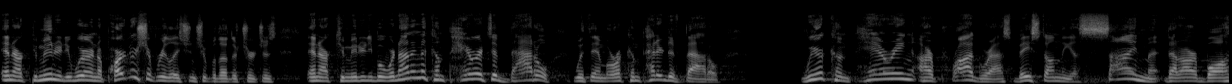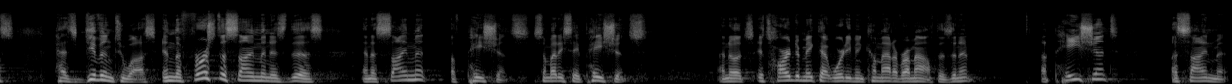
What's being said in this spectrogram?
in our community. We're in a partnership relationship with other churches in our community, but we're not in a comparative battle with them or a competitive battle. We're comparing our progress based on the assignment that our boss has given to us. And the first assignment is this an assignment of patience. Somebody say patience. I know it's, it's hard to make that word even come out of our mouth, isn't it? A patient assignment.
